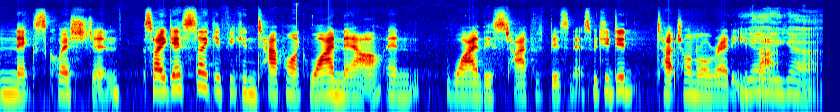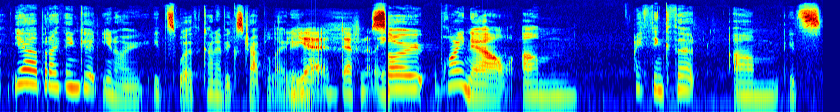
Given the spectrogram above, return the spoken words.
next question. So I guess like if you can tap on like why now and why this type of business, which you did touch on already, Yeah, but yeah, yeah. But I think it, you know, it's worth kind of extrapolating. yeah, definitely. So why now? Um, I think that um, it's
